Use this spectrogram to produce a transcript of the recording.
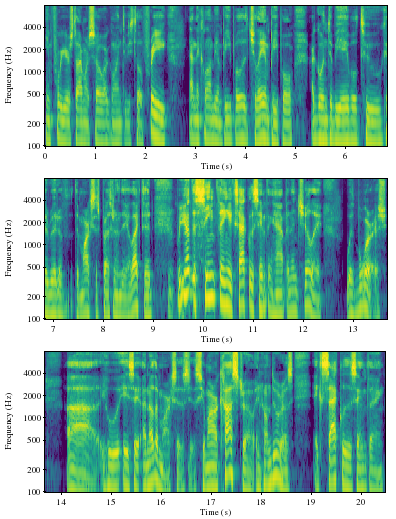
in four years' time or so, are going to be still free. And the Colombian people, the Chilean people, are going to be able to get rid of the Marxist president they elected. Mm-hmm. But you had the same thing, exactly the same thing happen in Chile with Boric uh, who is a, another Marxist, Xiomara Castro in Honduras, exactly the same thing.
